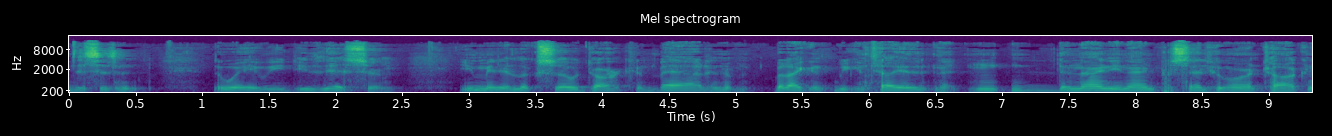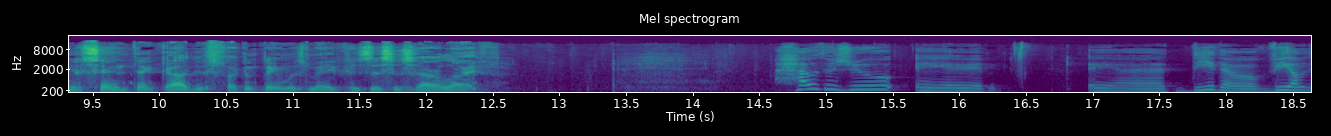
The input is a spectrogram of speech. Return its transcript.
this isn't the way we do this," or you made it look so dark and bad. And but I can we can tell you that the 99% who aren't talking are saying, "Thank God this fucking thing was made because this is our life." How did you uh, uh, did uh, build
